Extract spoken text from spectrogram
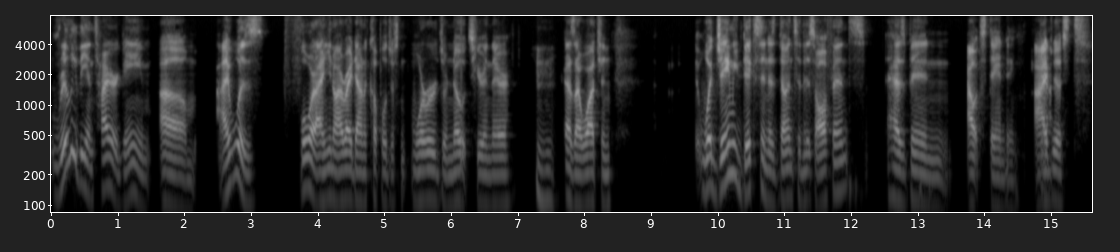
really the entire game. Um, I was floored. I you know I write down a couple just words or notes here and there Mhm. as I watch and what Jamie Dixon has done to this offense has been outstanding. I just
